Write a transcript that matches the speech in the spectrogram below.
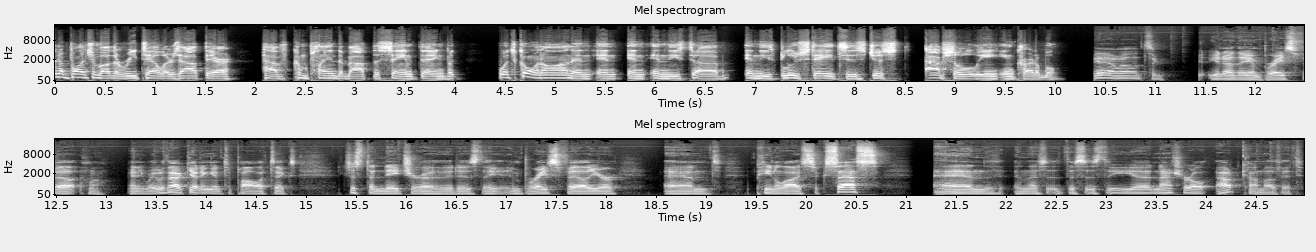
and a bunch of other retailers out there have complained about the same thing. But what's going on in in in, in these uh, in these blue states is just absolutely incredible. Yeah, well, it's a you know they embrace fail. Well, anyway, without getting into politics, just the nature of it is they embrace failure and penalize success, and and this is this is the uh, natural outcome of it.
